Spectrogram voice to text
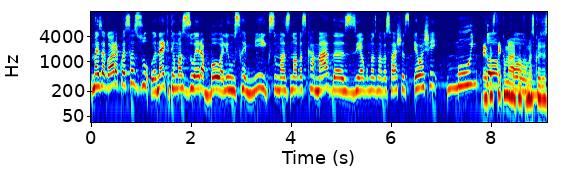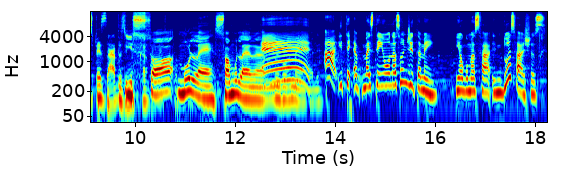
Mas agora com essa né, que tem uma zoeira boa ali, uns remix, umas novas camadas e algumas novas faixas, eu achei muito Eu gostei como ela bom. colocou umas coisas pesadas. E musicaram só mulher, só mulher né, É. no envolvimento ali. Ah, e tem- mas tem o Nelson D também, em algumas fa... em duas faixas.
